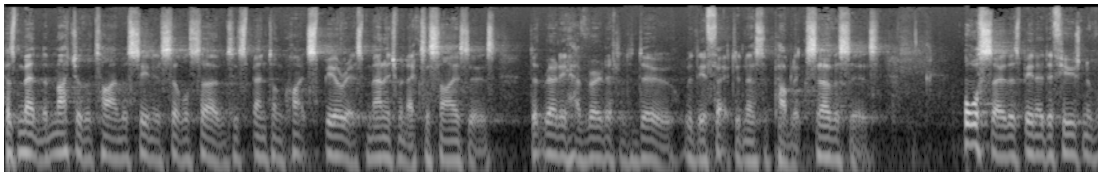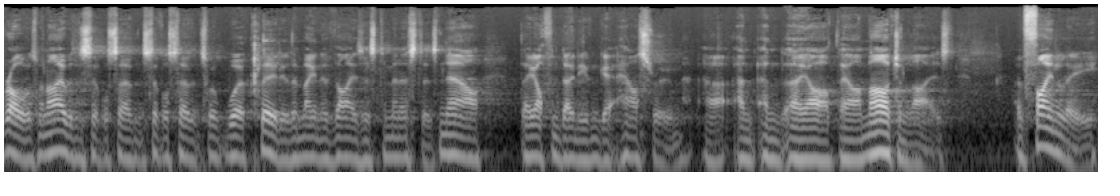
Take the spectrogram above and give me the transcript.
has meant that much of the time of senior civil servants is spent on quite spurious management exercises that really have very little to do with the effectiveness of public services. Also, there's been a diffusion of roles. When I was a civil servant, civil servants were, were clearly the main advisors to ministers. Now, they often don't even get house room, uh, and, and they, are, they are marginalised. And finally,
